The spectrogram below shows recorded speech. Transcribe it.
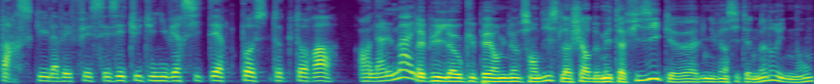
parce qu'il avait fait ses études universitaires post-doctorat en Allemagne. Et puis il a occupé en 1910 la chaire de métaphysique à l'université de Madrid, non?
